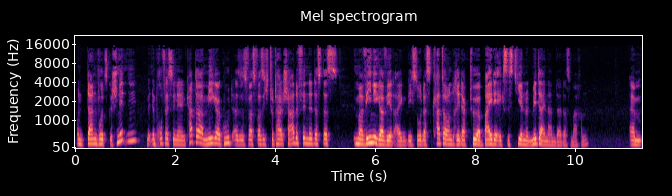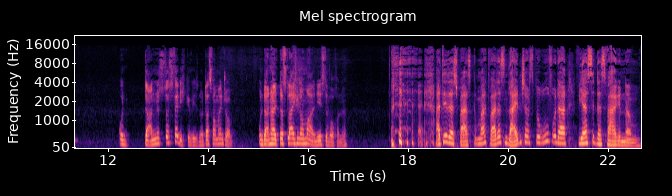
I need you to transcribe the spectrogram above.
Und dann wurde es geschnitten mit einem professionellen Cutter, mega gut. Also ist was, was ich total schade finde, dass das immer weniger wird eigentlich so, dass Cutter und Redakteur beide existieren und miteinander das machen. Ähm, dann ist das fertig gewesen und das war mein Job. Und dann halt das gleiche nochmal, nächste Woche, ne? Hat dir das Spaß gemacht? War das ein Leidenschaftsberuf oder wie hast du das wahrgenommen?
